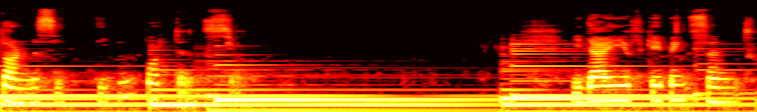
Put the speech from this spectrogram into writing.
torna-se de importância. E daí eu fiquei pensando,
